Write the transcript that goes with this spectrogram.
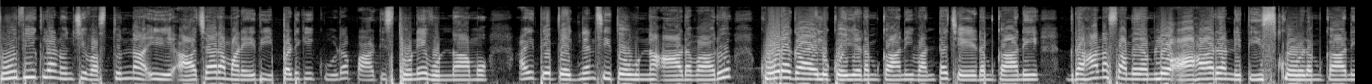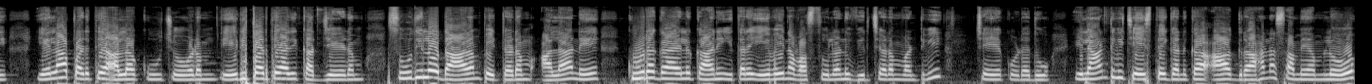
పూర్వీకుల నుంచి వస్తున్న ఈ ఆచారం అనేది ఇప్పటికీ కూడా పాటిస్తూనే ఉన్నాము. అయితే ప్రెగ్నెన్సీతో ఉన్న ఆడవారు కూరగాయలు కొయ్యడం కానీ వంట చేయడం కానీ గ్రహణ సమయంలో ఆహారాన్ని తీసుకోవడం కానీ ఎలా పడితే అలా కూర్చోవడం ఏది పడితే అది కట్ చేయడం సూదిలో దారం పెట్టడం అలానే కూరగాయలు కానీ ఇతర ఏవైనా వస్తువులను విరచడం వంటివి చేయకూడదు. ఇలాంటివి చేస్తే గనుక ఆ గ్రహణ సమయంలో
